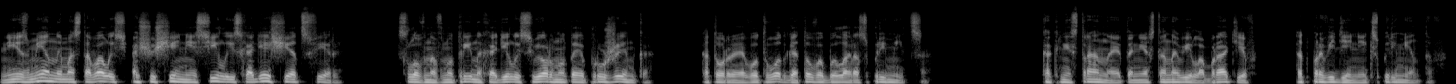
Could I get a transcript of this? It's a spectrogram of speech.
Неизменным оставалось ощущение силы, исходящей от сферы, словно внутри находилась свернутая пружинка, которая вот-вот готова была распрямиться. Как ни странно, это не остановило братьев от проведения экспериментов.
